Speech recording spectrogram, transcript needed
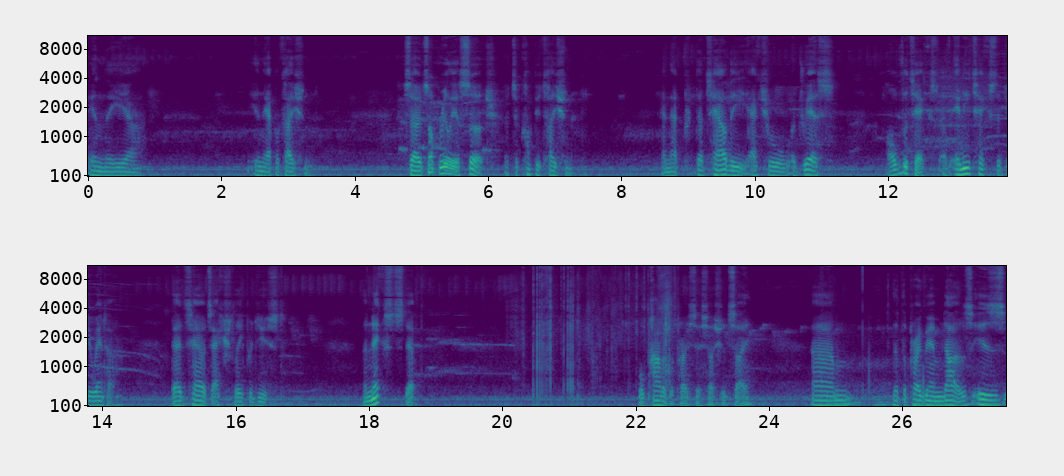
in the uh, in the application. So it's not really a search, it's a computation. And that that's how the actual address of the text, of any text that you enter, that's how it's actually produced. The next step, or part of the process I should say, um, that the program does is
